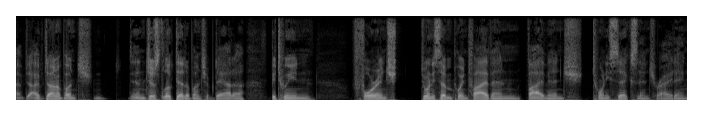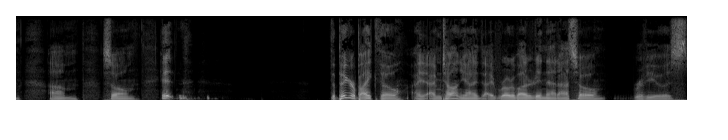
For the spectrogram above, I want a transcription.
I've, I've done a bunch and just looked at a bunch of data between four inch twenty seven point five and five inch twenty six inch riding. Um, so it the bigger bike though. I, I'm telling you, I, I wrote about it in that Otso review. Is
